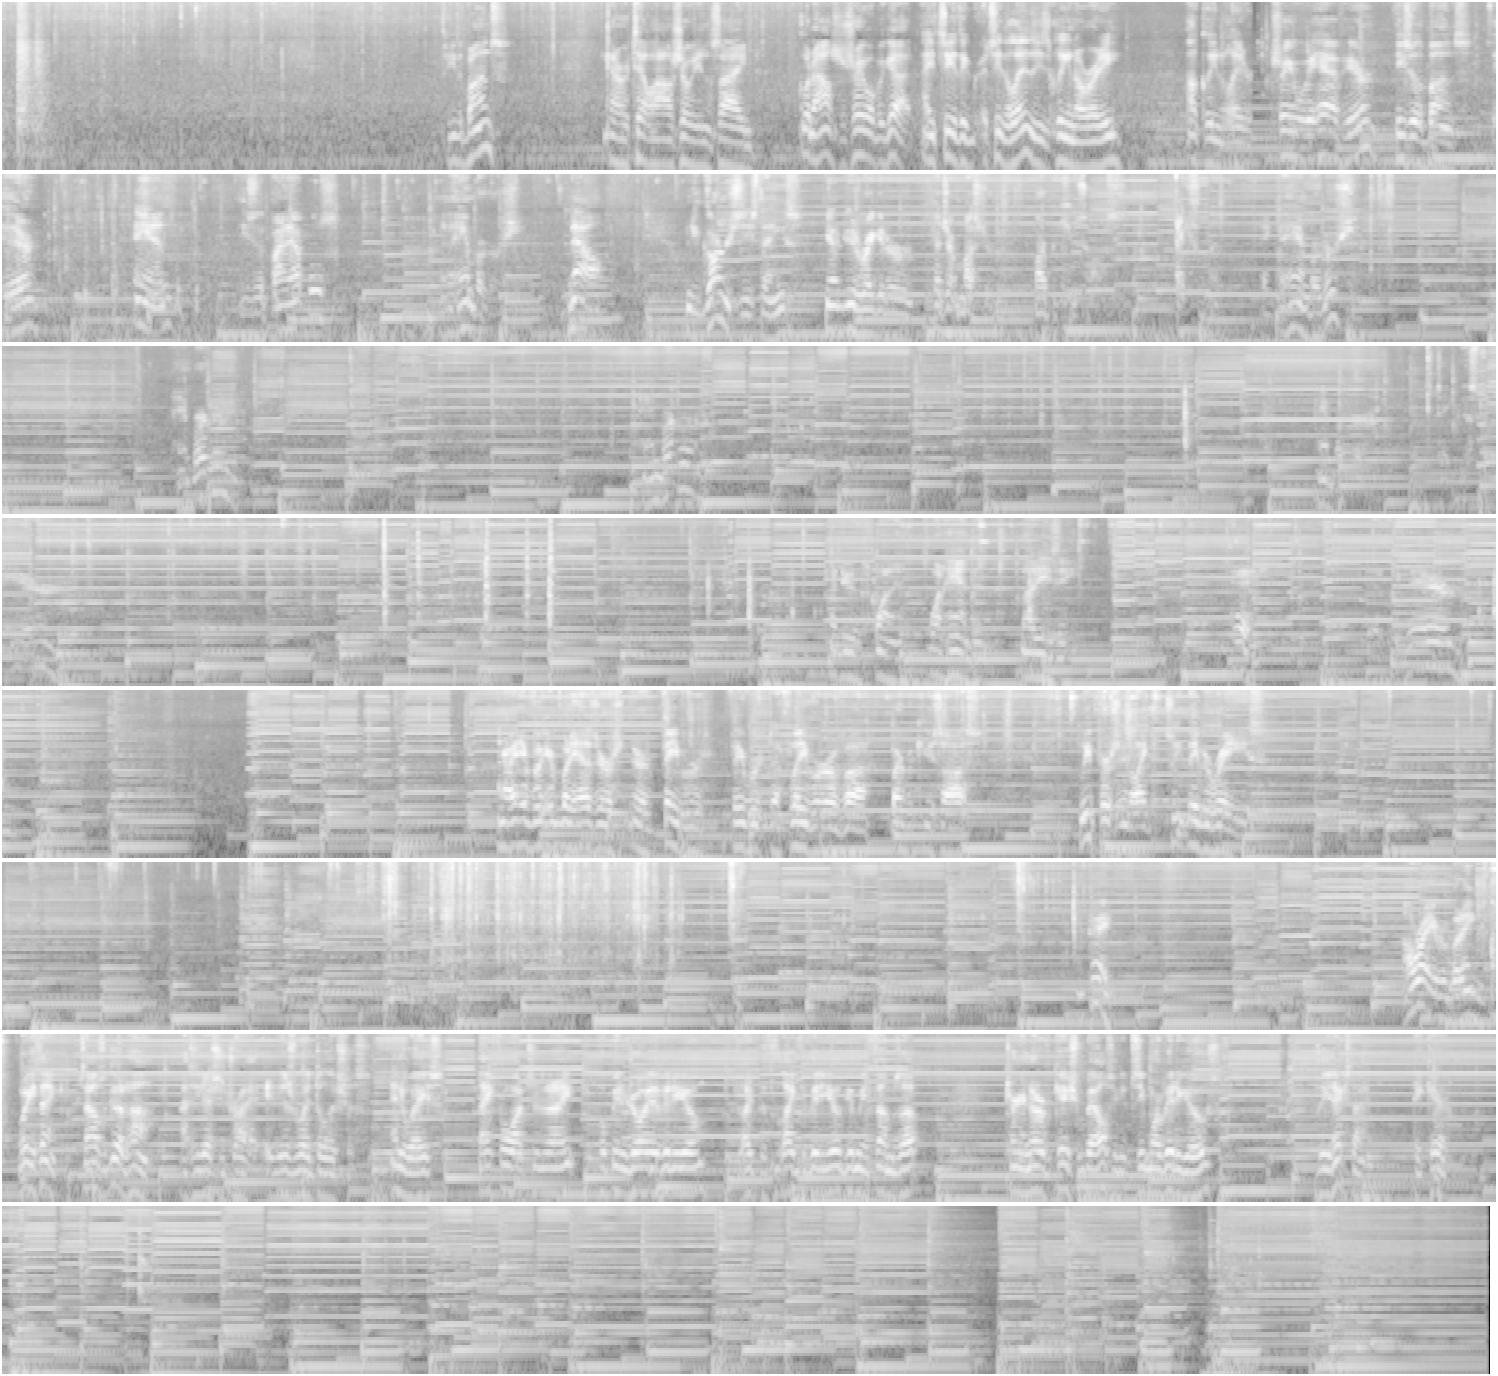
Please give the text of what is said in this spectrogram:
See the buns? Kind of tell I'll show you inside. Go in the house and show you what we got. I see the see the lenses cleaned already. I'll clean it later. Show you what we have here. These are the buns. See there? And these are the pineapples and the hamburgers. Now, when you garnish these things, you don't do the regular ketchup mustard barbecue sauce. Excellent. Take the hamburgers hamburger. Hamburger. Hamburger. Let's take this one here. I do this one one-handed, not easy. Okay. There. Right, everybody has their, their favorite favorite uh, flavor of uh, barbecue sauce. We personally like Sweet Baby Ray's. Okay. All right, everybody. What do you think? Sounds good, huh? I suggest you try it. It is really delicious. Anyways, thanks for watching tonight. Hope you enjoy the video. If you like the, like the video, give me a thumbs up. Turn your notification bell so you can see more videos. See you next time. Take care.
